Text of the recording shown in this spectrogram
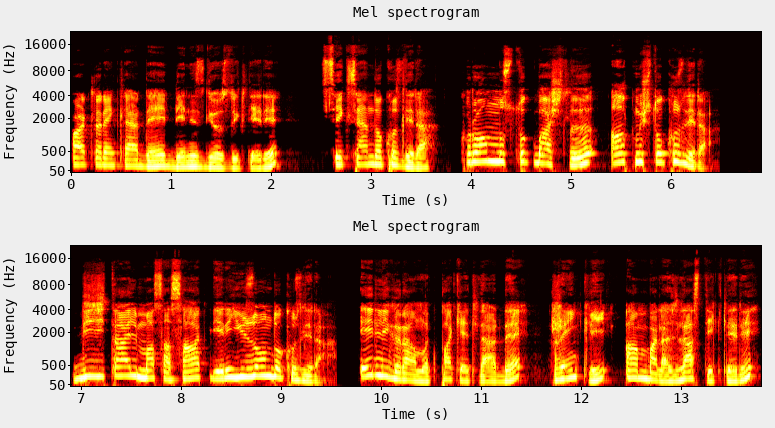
Farklı renklerde deniz gözlükleri 89 lira. Krom musluk başlığı 69 lira. Dijital masa saatleri 119 lira. 50 gramlık paketlerde renkli ambalaj lastikleri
